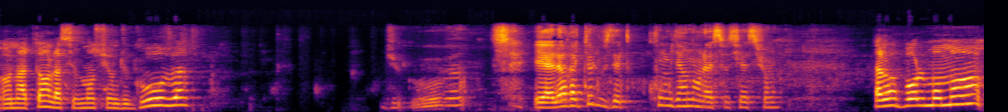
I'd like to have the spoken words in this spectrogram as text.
On attend la subvention du Gouv. Du Gouv. Et à l'heure actuelle, vous êtes combien dans l'association? Alors pour le moment,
